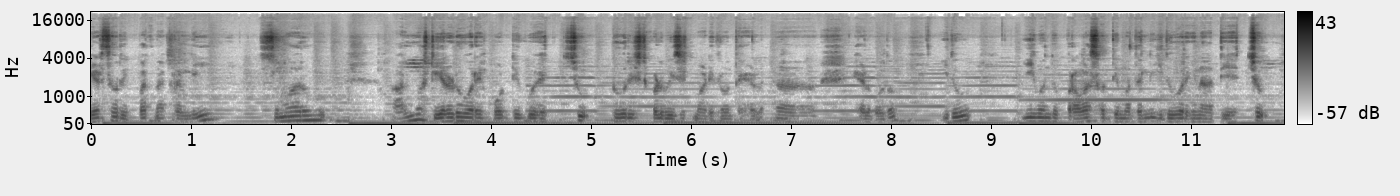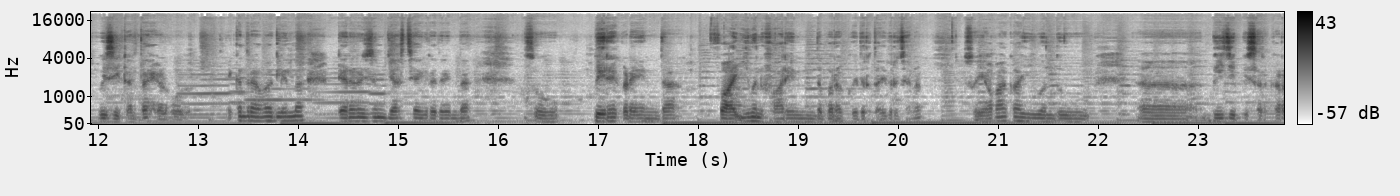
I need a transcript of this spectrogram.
ಎರಡು ಸಾವಿರದ ಇಪ್ಪತ್ತ್ನಾಲ್ಕರಲ್ಲಿ ಸುಮಾರು ಆಲ್ಮೋಸ್ಟ್ ಎರಡೂವರೆ ಕೋಟಿಗೂ ಹೆಚ್ಚು ಟೂರಿಸ್ಟ್ಗಳು ವಿಸಿಟ್ ಮಾಡಿದರು ಅಂತ ಹೇಳ ಹೇಳ್ಬೋದು. ಇದು ಈ ಒಂದು ಪ್ರವಾಸೋದ್ಯಮದಲ್ಲಿ ಇದುವರೆಗಿನ ಅತಿ ಹೆಚ್ಚು ವಿಸಿಟ್ ಅಂತ ಹೇಳ್ಬೋದು. ಯಾಕಂದರೆ ಆವಾಗಲೆಲ್ಲ ಟೆರರಿಸಮ್ ಜಾಸ್ತಿ ಆಗಿರೋದ್ರಿಂದ ಸೊ ಬೇರೆ ಕಡೆಯಿಂದ ಫಾ ಈವನ್ ಫಾರಿನಿಂದ ಬರೋಕ್ಕೂ ಹೆದರ್ತಾ ಇದ್ರು ಜನ. ಸೊ ಯಾವಾಗ ಈ ಒಂದು ಬಿ ಜೆ ಪಿ ಸರ್ಕಾರ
